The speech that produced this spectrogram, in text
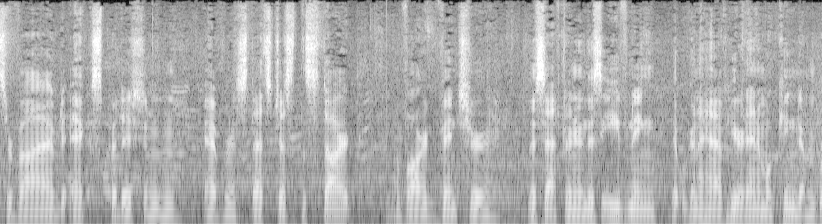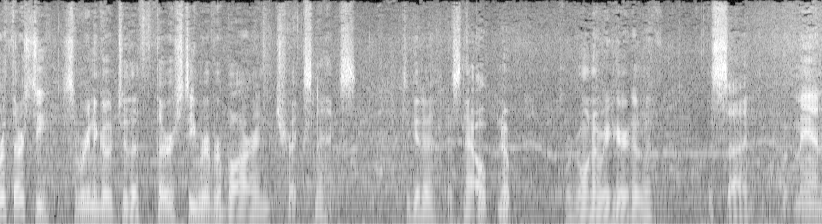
survived Expedition Everest. That's just the start of our adventure this afternoon, this evening that we're going to have here at Animal Kingdom. We're thirsty, so we're going to go to the Thirsty River Bar and Trek Snacks to get a, a snack. Oh, nope. We're going over here to the this side. But man,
